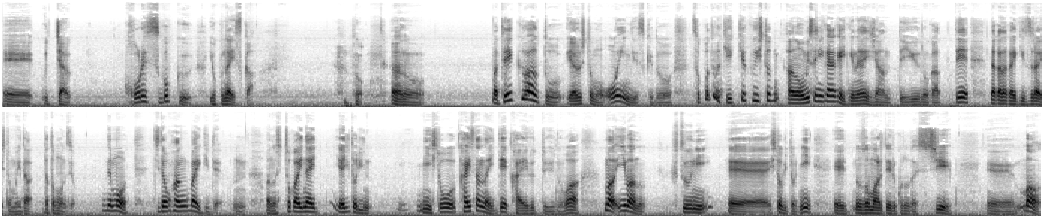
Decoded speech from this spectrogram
えー、売っちゃう。これすごく良くないですか？あの、まあ、テイクアウトをやる人も多いんですけど、そこでも結局人、あの、お店に行かなきゃいけないじゃんっていうのがあって、なかなか行きづらい人もいた、だと思うんですよ。でも、自動販売機で、うん、あの、人がいないやりとりに人を介さないで買えるというのは、まあ、今の普通に、えー、人々に、えー、望まれていることですし、えー、まあ、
